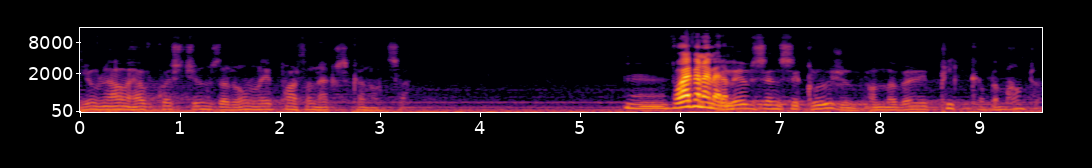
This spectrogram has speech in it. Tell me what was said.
you now have questions that only Paarthurnax can answer. Hmm, why haven't I met him? He lives in seclusion on the very peak of the mountain.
